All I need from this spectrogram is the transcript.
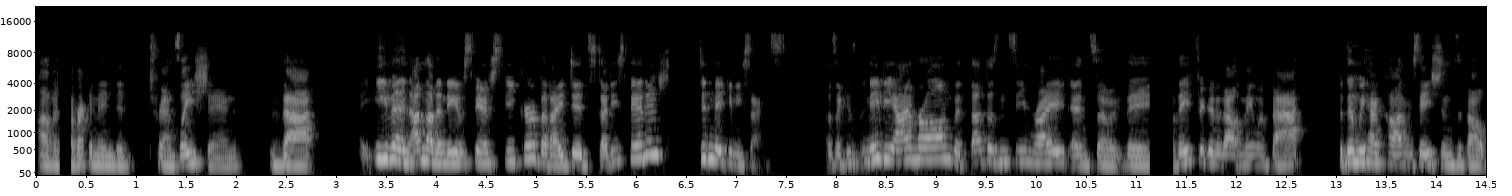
of a recommended translation that even I'm not a native Spanish speaker, but I did study Spanish, didn't make any sense. I was like, maybe I'm wrong, but that doesn't seem right. And so they they figured it out and they went back. But then we had conversations about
